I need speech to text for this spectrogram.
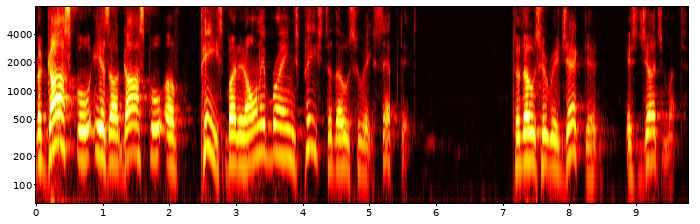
The gospel is a gospel of peace, but it only brings peace to those who accept it. To those who reject it, it's judgment.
